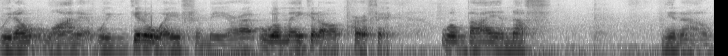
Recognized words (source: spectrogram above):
We don't want it. We get away from me, or we'll make it all perfect. We'll buy enough, you know,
